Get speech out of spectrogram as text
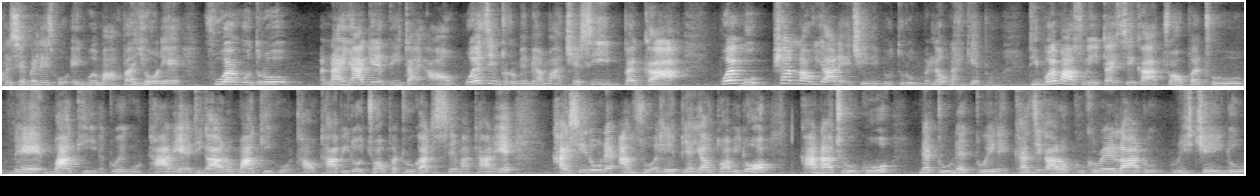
ခရစ်စတယ်ဘဲလစ်ကိုအိမ်ကွင်းမှာအပတ်ရော့တယ်ဖူဟန်ကိုသူတို့အနိုင်ရခဲ့သည့်တိုင်အောင်ပွဲစဉ်တော်တော်များများမှာချက်စီဘက်ကပွဲကိုဖျက်လောက်ရတဲ့အခြေအနေမျိုးသူတို့မလုပ်နိုင်ခဲ့ဘူးဒီပွဲမှာဆိုရင်တိုက်စစ်က Joao Pedro နဲ့မာကီအတွဲကိုထားတယ်အဓိကကတော့မာကီကိုအထောက်ထားပြီးတော့ Joao Pedro ကတစ်ဆယ်မှာထားတယ် ခိုင်စီရိုနဲ့အန်ဆိုအလေပြန်ရောက်သွားပြီးတော့ဂါနာချိုကိုနက်တူနဲ့တွဲတယ်ခံစစ်ကတော့ကူကရဲလာတို့ Rich Chain တို့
